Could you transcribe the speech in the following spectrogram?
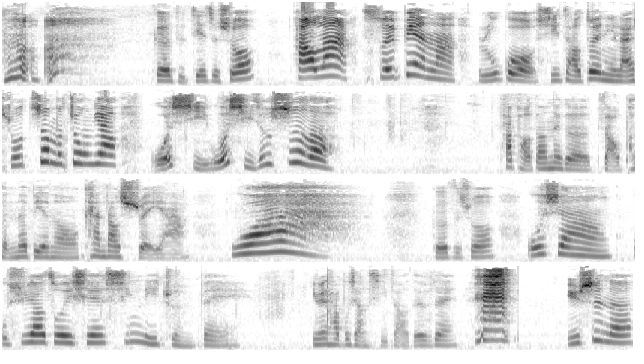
鸽子接着说：“好啦，随便啦。如果洗澡对你来说这么重要，我洗我洗就是了。”他跑到那个澡盆那边哦，看到水呀、哇！鸽子说：“我想我需要做一些心理准备，因为他不想洗澡，对不对？”于是呢，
